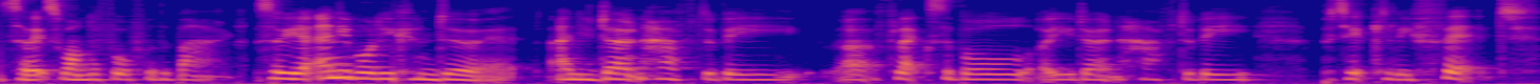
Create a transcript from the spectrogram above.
So it's wonderful for the back. So yeah, anybody can do it, and you don't have to be uh, flexible, or you don't have to be particularly fit.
